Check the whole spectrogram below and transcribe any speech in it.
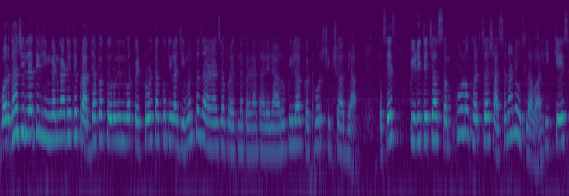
वर्धा जिल्ह्यातील हिंगणघाट येथे प्राध्यापक तरुणींवर पेट्रोल टाकून तिला जिवंत जाळण्याचा प्रयत्न करण्यात आलेल्या आरोपीला कठोर शिक्षा द्या. तसेच पीडितेचा संपूर्ण खर्च शासनाने उचलावा. ही केस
